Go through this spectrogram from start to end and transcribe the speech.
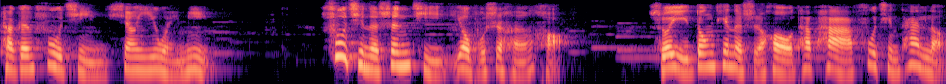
他跟父亲相依为命。父亲的身体又不是很好，所以冬天的时候，他怕父亲太冷，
